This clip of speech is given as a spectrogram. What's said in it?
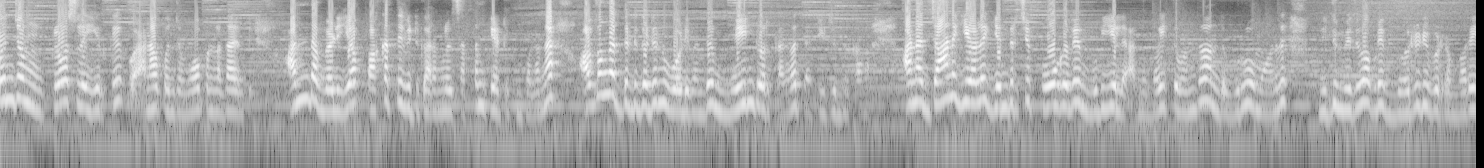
கொஞ்சம் க்ளோஸில் இருக்குது ஆனால் கொஞ்சம் ஓப்பனில் தான் இருக்குது அந்த வழியா பக்கத்து வீட்டுக்காரங்களுக்கு சத்தம் கேட்டுக்கும் போலங்க அவங்க திடு திடுன்னு ஓடி வந்து மெயின் டோர் கதவை தட்டிட்டு இருந்திருக்காங்க. ஆனா ஜானகியால எந்திரிச்சு போகவே முடியல. அந்த வயிற்று வந்து அந்த உருவமானது மெது மெதுவா அப்படியே வருடி விடுற மாதிரி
